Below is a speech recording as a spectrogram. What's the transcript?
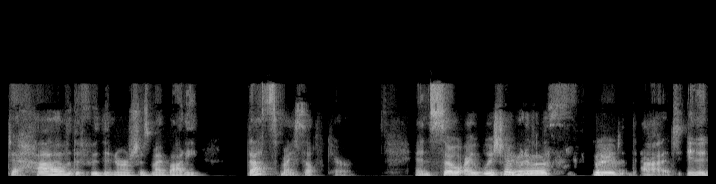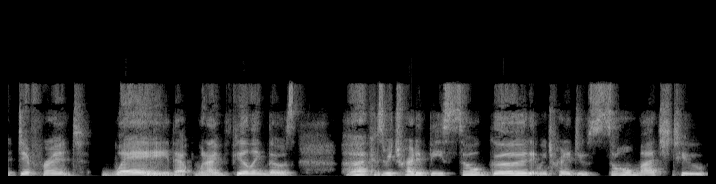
to have the food that nourishes my body, that's my self care. And so I wish yes. I would have understood that in a different way mm. that when I'm feeling those, because uh, we try to be so good and we try to do so much to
